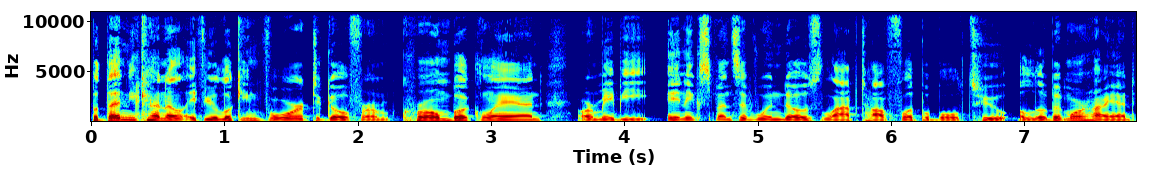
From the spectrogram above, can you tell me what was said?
but then you kind of, if you're looking for to go from Chromebook land or maybe inexpensive Windows laptop flippable to a little bit more high end,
